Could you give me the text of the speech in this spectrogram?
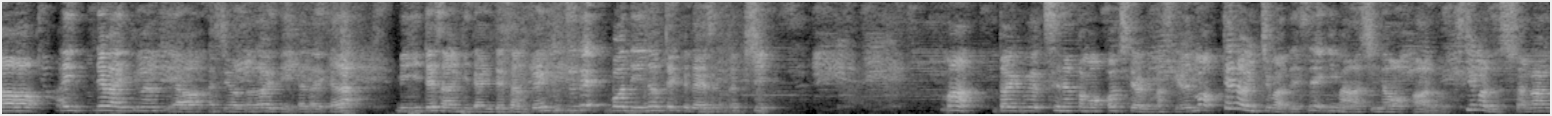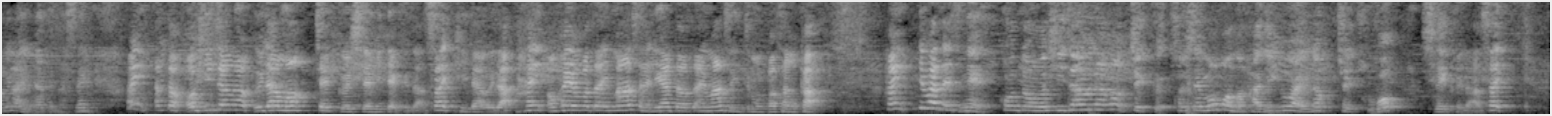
はいではいきますよ。足を揃えていただいたら右手さん左手さん前屈でボディのチェックです。私だいぶ背中も落ちておりますけれども手の位置はですね今足のあの土まず下側ぐらいになってますね。はいあとお膝の裏もチェックしてみてください。膝裏。はいおはようございます。ありがとうございます。いつもご参加。はいではですね今度膝裏のチェック。そしてももの張り具合のチェックをしてください。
